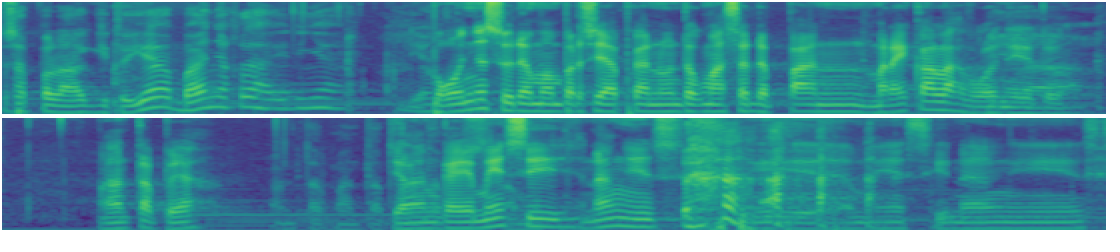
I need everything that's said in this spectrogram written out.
Terus apa lagi tuh? Ya banyak lah ininya. Yang Pokoknya sudah mempersiapkan untuk masa depan mereka lah pokoknya Iya. itu. Mantap ya. mantap mantap. Jangan kayak Messi nangis. iya, Messi nangis.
